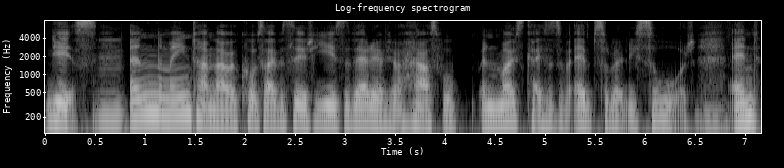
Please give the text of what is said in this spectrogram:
yes. In the meantime, though, of course, over thirty years, the value of your house will in most cases have absolutely soared. Mm. And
